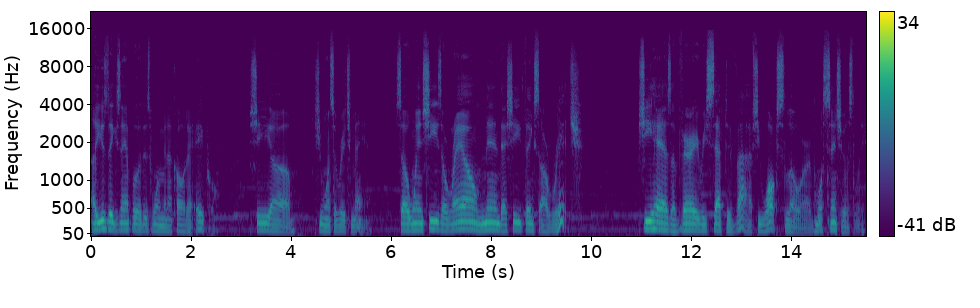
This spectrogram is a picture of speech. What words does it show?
I use the example of this woman I called her April. She uh, she wants a rich man. So when she's around men that she thinks are rich, she has a very receptive vibe. She walks slower, more sensuously.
